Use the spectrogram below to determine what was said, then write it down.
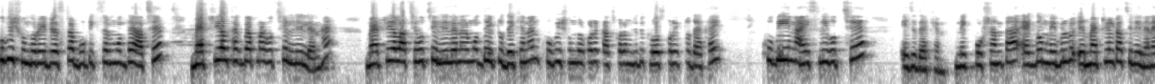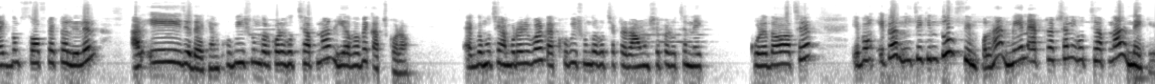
খুবই সুন্দর এই ড্রেসটা বুটিক্স এর মধ্যে আছে। ম্যাটেরিয়াল থাকবে আপনার হচ্ছে লিলেন হ্যাঁ? ম্যাটেরিয়াল আছে হচ্ছে লিলেনের মধ্যে, একটু দেখে নেন। খুবই সুন্দর করে কাজ করে, আমি যদি ক্লোজ করে একটু দেখাই। খুবই নাইসলি হচ্ছে, এই যে দেখেন নেক পোর্শনটা একদম নেভিল, এর ম্যাটেরিয়ালটা আছে লিলেন, একদম সফট একটা লিলেন। আর এই যে দেখেন, খুবই সুন্দর করে হচ্ছে আপনার ইয়া ভাবে কাজ করা। একদম হচ্ছে এমব্রয়ডারি ওয়ার্ক আর খুবই সুন্দর হচ্ছে একটা রাউন্ড শেপের হচ্ছে নেক করে দেওয়া আছে। এবং এটা নিচে কিন্তু সিম্পল হ্যাঁ? মেন অ্যাট্রাকশনই হচ্ছে আপনার নেকে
